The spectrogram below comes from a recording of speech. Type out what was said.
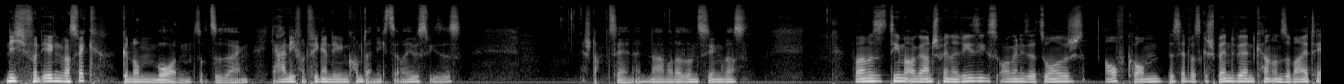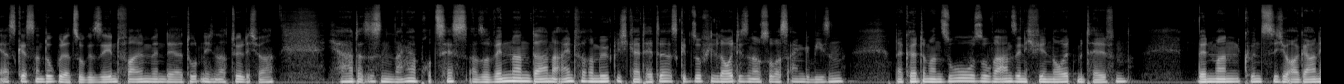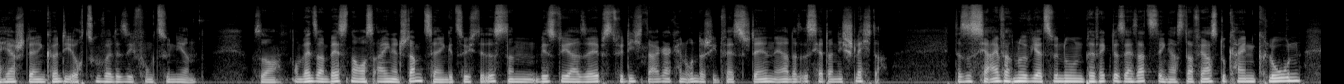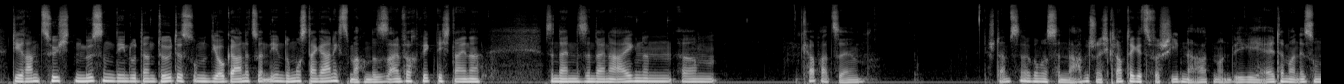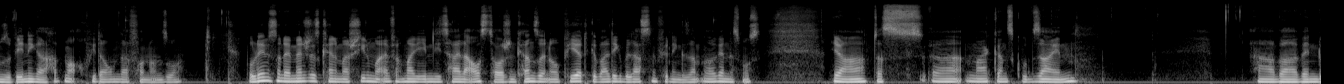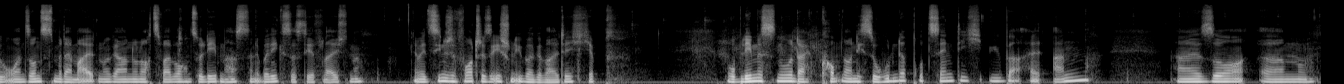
nicht von irgendwas weggenommen worden, sozusagen. Ja, nee, von Fingernägeln kommt da nichts, aber ihr wisst, wie es ist. Stammzellenentnahme oder sonst irgendwas. Vor allem ist das Thema Organspende ein riesiges organisatorisches Aufkommen, bis etwas gespendet werden kann und so weiter. Erst gestern Doku dazu gesehen, vor allem wenn der Tod nicht natürlich war. Ja, das ist ein langer Prozess. Also wenn man da eine einfache Möglichkeit hätte, es gibt so viele Leute, die sind auf sowas angewiesen, da könnte man so, so wahnsinnig vielen Leuten mithelfen. Wenn man künstliche Organe herstellen könnte, die auch zuverlässig funktionieren. So, und wenn es am besten auch aus eigenen Stammzellen gezüchtet ist, dann wirst du ja selbst für dich da gar keinen Unterschied feststellen. Ja, das ist ja dann nicht schlechter. Das ist ja einfach nur wie, als wenn du ein perfektes Ersatzding hast. Dafür hast du keinen Klon die ranzüchten müssen, den du dann tötest, um die Organe zu entnehmen. Du musst da gar nichts machen. Das ist einfach wirklich deine, sind deine, sind deine eigenen ähm, Körperzellen. Stammzellen aus der Nabelschnur. Ich glaube, da gibt es verschiedene Arten und Wege. Je älter man ist, umso weniger hat man auch wiederum davon und so. Problem ist nur, der Mensch ist keine Maschine, wo man einfach mal eben die Teile austauschen kann. So ein OP hat gewaltige Belastung für den gesamten Organismus. Ja, das äh, mag ganz gut sein. Aber wenn du ansonsten mit deinem alten Organ nur noch zwei Wochen zu leben hast, dann überlegst du es dir vielleicht, ne? Der medizinische Fortschritt ist eh schon übergewaltig. Ich hab Problem ist nur, da kommt noch nicht so hundertprozentig überall an. Also, ähm,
